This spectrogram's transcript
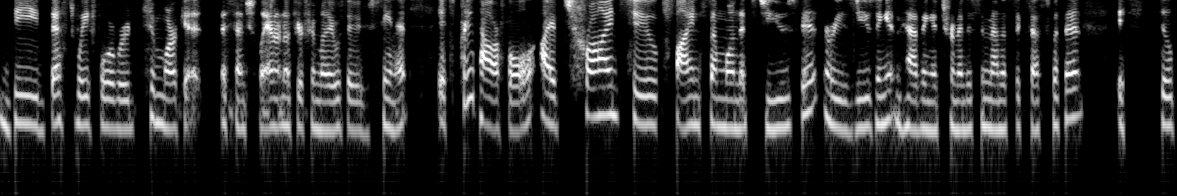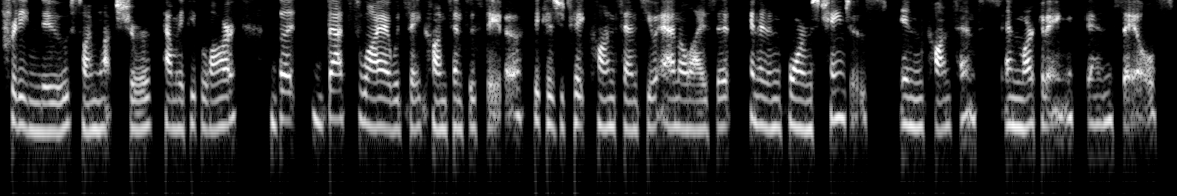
the best way forward to market essentially. I don't know if you're familiar with it or you've seen it. It's pretty powerful. I've tried to find someone that's used it or is using it and having a tremendous amount of success with it. It's still pretty new so i'm not sure how many people are but that's why i would say content is data because you take content you analyze it and it informs changes in content and marketing and sales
